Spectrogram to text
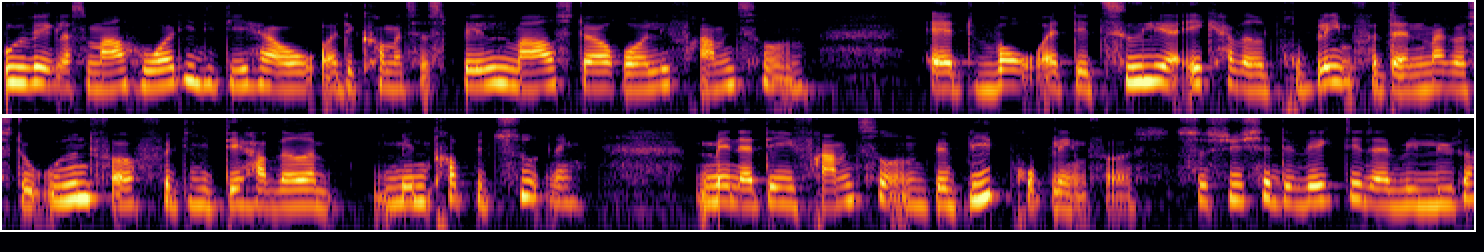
udvikler sig meget hurtigt i de her år, og det kommer til at spille en meget større rolle i fremtiden, at hvor at det tidligere ikke har været et problem for Danmark at stå udenfor, fordi det har været mindre betydning, men at det i fremtiden vil blive et problem for os, så synes jeg, det er vigtigt, at vi lytter.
